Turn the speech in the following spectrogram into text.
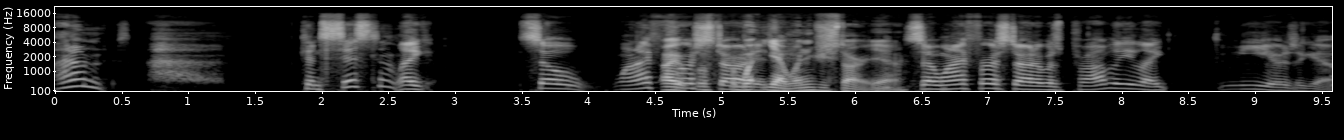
I don't consistent like so when I first right, wh- started. yeah, when did you start? Yeah. So when I first started was probably like three years ago.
